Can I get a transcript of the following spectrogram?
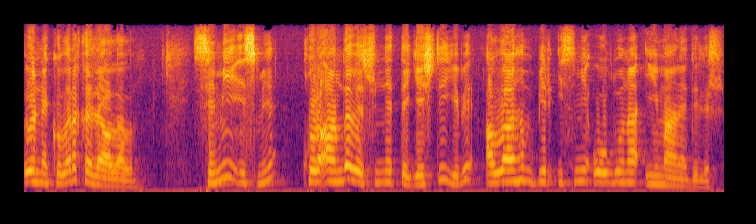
örnek olarak ele alalım. Semi ismi Kur'an'da ve sünnette geçtiği gibi Allah'ın bir ismi olduğuna iman edilir.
